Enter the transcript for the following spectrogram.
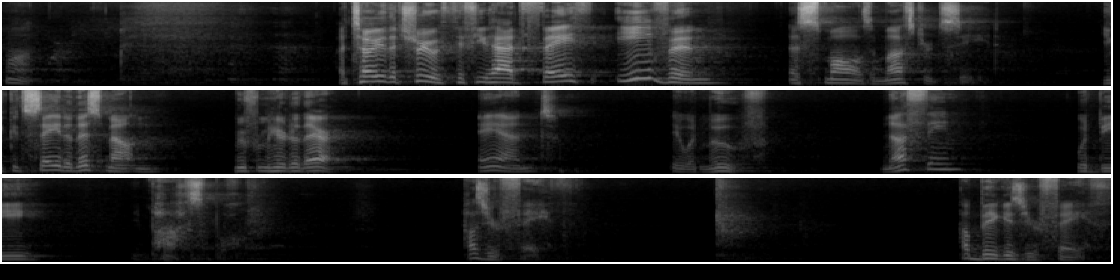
Come on. A tell you the truth, if you had faith even as small as a mustard seed, you could say to this mountain, Move from here to there, and it would move. Nothing would be impossible. How's your faith? How big is your faith?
